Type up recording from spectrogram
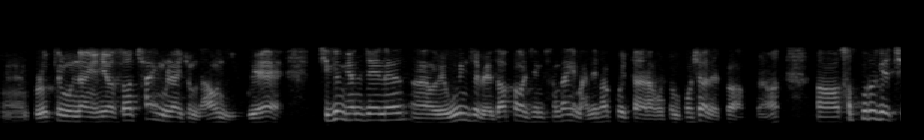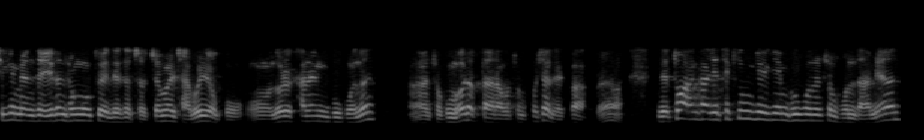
어, 블록딜 물량에 이어서 차익 물량이 좀 나온 이후에 지금 현재는 어, 외국인들 매도 압박을 지금 상당히 많이 받고 있다라고 좀 보셔야 될 것 같고요. 어, 섣부르게 지금 현재 이런 종목들에 대해서 저점을 잡으려고 어, 노력하는 부분은 어, 조금 어렵다라고 좀 보셔야 될 것 같고요. 근데 또 한 가지 특징적인 부분을 좀 본다면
